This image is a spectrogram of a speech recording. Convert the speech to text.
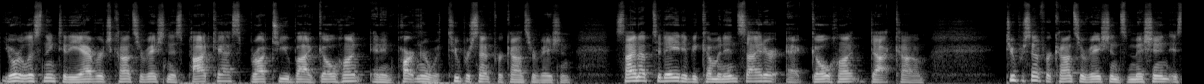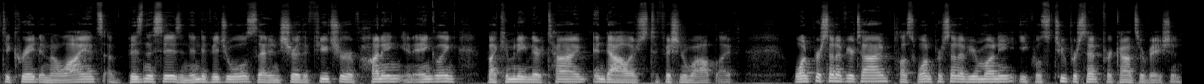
You're listening to the Average Conservationist podcast brought to you by Go Hunt and in partner with 2% for Conservation. Sign up today to become an insider at gohunt.com. 2% for Conservation's mission is to create an alliance of businesses and individuals that ensure the future of hunting and angling by committing their time and dollars to fish and wildlife. 1% of your time plus 1 of your money equals 2% for conservation.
